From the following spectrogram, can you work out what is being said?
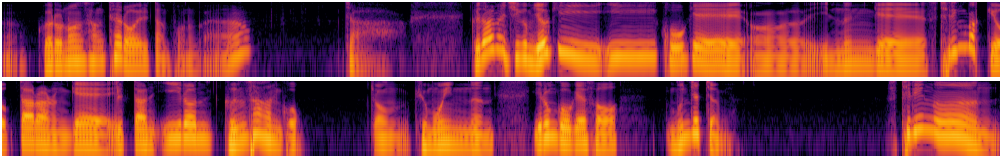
어, 걸어놓은 상태로 일단 보는 거야. 자, 그 다음에 지금 여기 이 곡에 어, 있는 게 string밖에 없다라는 게 일단 이런 근사한 곡, 좀 규모 있는 이런 곡에서 문제점이야. string은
